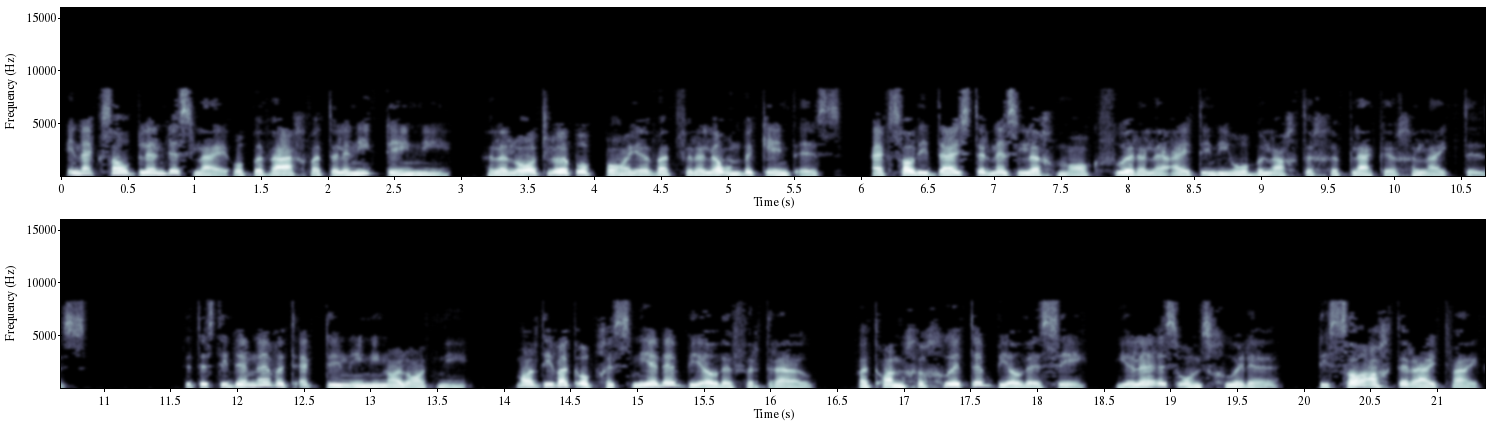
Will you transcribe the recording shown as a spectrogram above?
En ik zal blindes lei op een weg wat hulle niet ken nie, hulle laat loop op paaie wat voor hulle onbekend is, ik zal die duisternis lig maak voor hulle uit in die obelachtige plekken gelijk is. Dit is die dingen wat ik doen en nie nalaat nie, maar die wat op gesneden beelden vertrouw, wat aangegote beelden sê, jylle is ons goede, die zal achteruitwijk,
